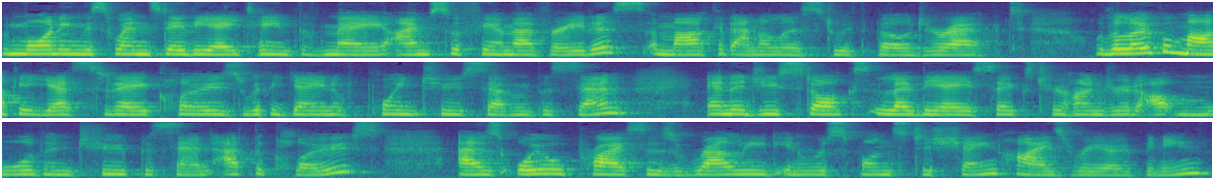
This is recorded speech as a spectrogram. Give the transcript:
Good morning, this Wednesday, the 18th of May. I'm Sophia Mavridis, a market analyst with Bell Direct. Well, the local market yesterday closed with a gain of 0.27%. Energy stocks led the ASX 200 up more than 2% at the close as oil prices rallied in response to Shanghai's reopening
